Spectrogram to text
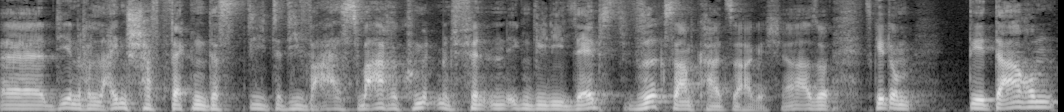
äh, die innere Leidenschaft wecken, das, die, die, das wahre Commitment finden, irgendwie die Selbstwirksamkeit, sage ich. Ja? Also es geht um geht darum,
